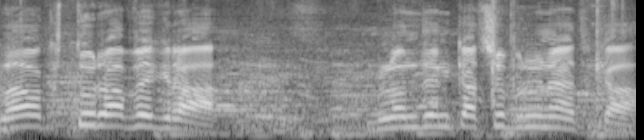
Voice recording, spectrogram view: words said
No, która wygra? Blondynka czy brunetka?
